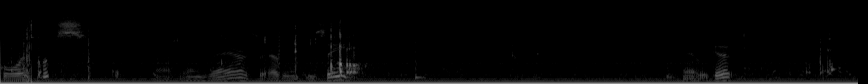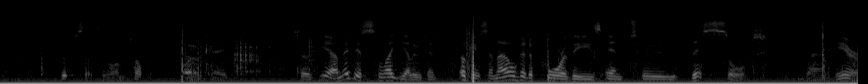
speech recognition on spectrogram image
Pour, oops, that in there so everyone can see. There we go. Oops, that's the wrong. So yeah, maybe a slight yellow tint. Okay, so now we're going to pour these into this salt down here.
